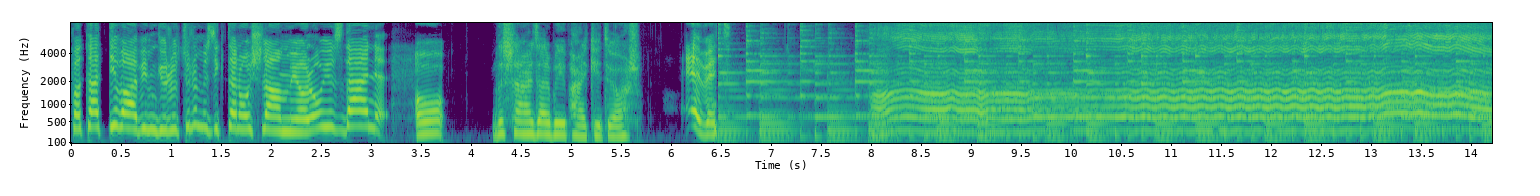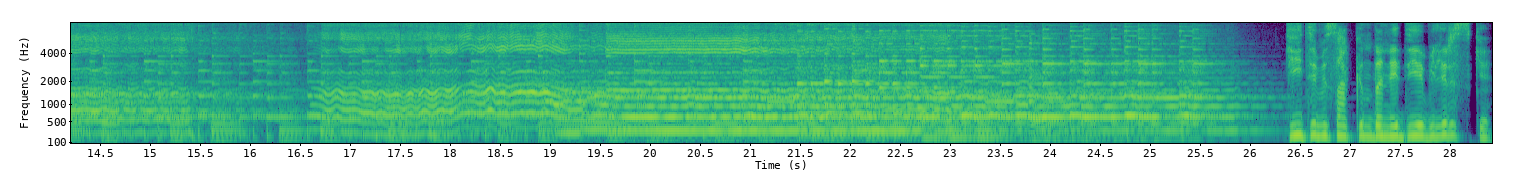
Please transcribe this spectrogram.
Fakat Div abim gürültülü müzikten hoşlanmıyor. O yüzden O dışarıda arabayı park ediyor. evet. Yiğitimiz hakkında ne diyebiliriz ki?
